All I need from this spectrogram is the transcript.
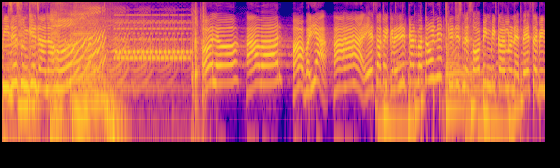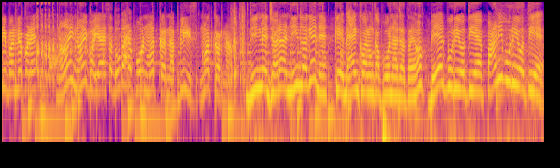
पीजे सुन के जाना हो। हाँ। हेलो हाँ बार हाँ भैया हाँ हाँ हाँ ऐसा कोई क्रेडिट कार्ड बताओ ने कि जिसमें शॉपिंग भी कर लो ने, पैसे भी नहीं भरने पड़े। नहीं नहीं भैया, ऐसा दोबारा फ़ोन मत करना प्लीज़ मत करना। दिन में जरा नींद लगे ने कि बैंक वालों का फ़ोन आ जाता है, हो। बेल पूरी होती है, पानी पूरी होती है,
